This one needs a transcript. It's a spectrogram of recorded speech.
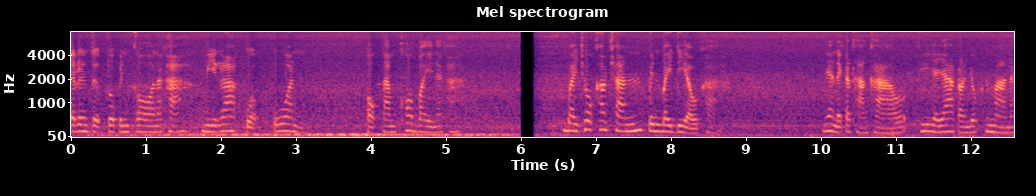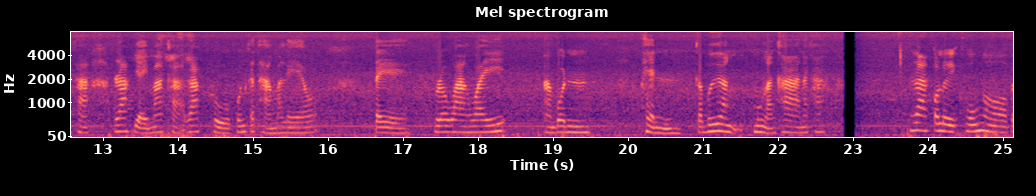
จริญเติบโตเป็นกอนะคะ มีรากอวบอ้วน ออกตามข้อใบนะคะ ใบโชคข้าวชั้นเป็นใบเดี่ยวค่ะ เนี่ยในกระถางขาวที่ยาย่ากำลังยกขึ้นมานะคะ รากใหญ่มากค่ะ รากโผล่พ้นกระถางมาแล้ว แต่เราวางไว้บนแผ่นกระเบื้องมุงหลังคานะคะ รากก็เลยโค้งงอไป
